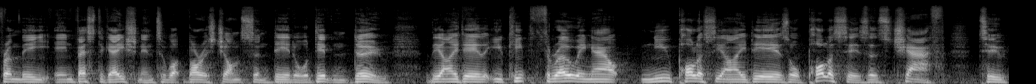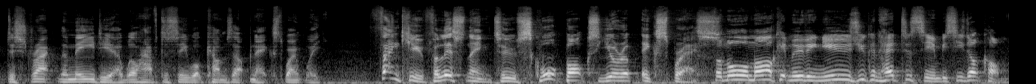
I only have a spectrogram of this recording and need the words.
from the investigation into what Boris Johnson did or didn't do. The idea that you keep throwing out new policy ideas or policies as chaff to distract the media. We'll have to see what comes up next, won't we? Thank you for listening to Squawk Box Europe Express. For more market moving news, you can head to CNBC.com.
